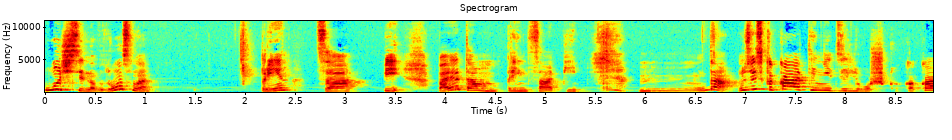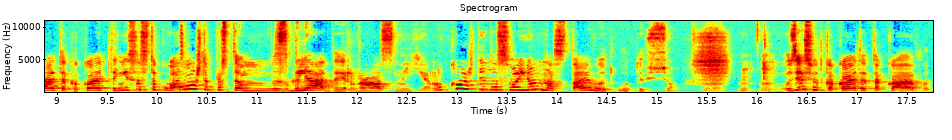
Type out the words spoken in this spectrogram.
очень сильно взрослая. Принца Пи. Поэтому принца Пи. Да, ну здесь какая-то недележка, какая-то какая-то не состыку. Возможно, просто взгляды разные. Ну, каждый на своем настаивает, вот и все. Здесь вот какая-то такая вот,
